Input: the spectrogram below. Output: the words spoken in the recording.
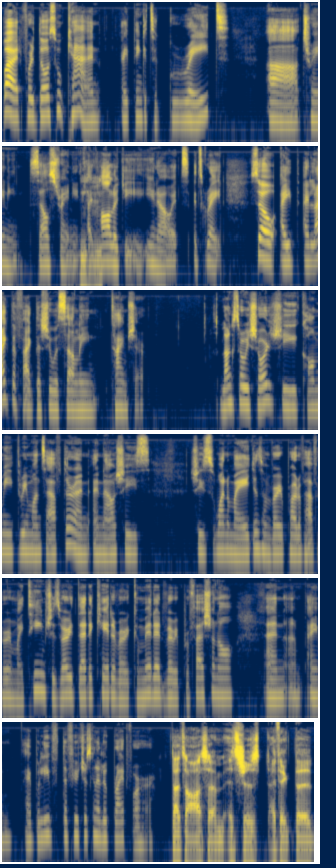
But for those who can, I think it's a great uh, training, sales training, Mhm. psychology. You know, it's it's great. So I I like the fact that she was selling timeshare. Long story short, she called me three months after, and and now she's she's one of my agents. I'm very proud of having her in my team. She's very dedicated, very committed, very professional, and um, I I believe the future is going to look bright for her. That's awesome. It's just I think the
